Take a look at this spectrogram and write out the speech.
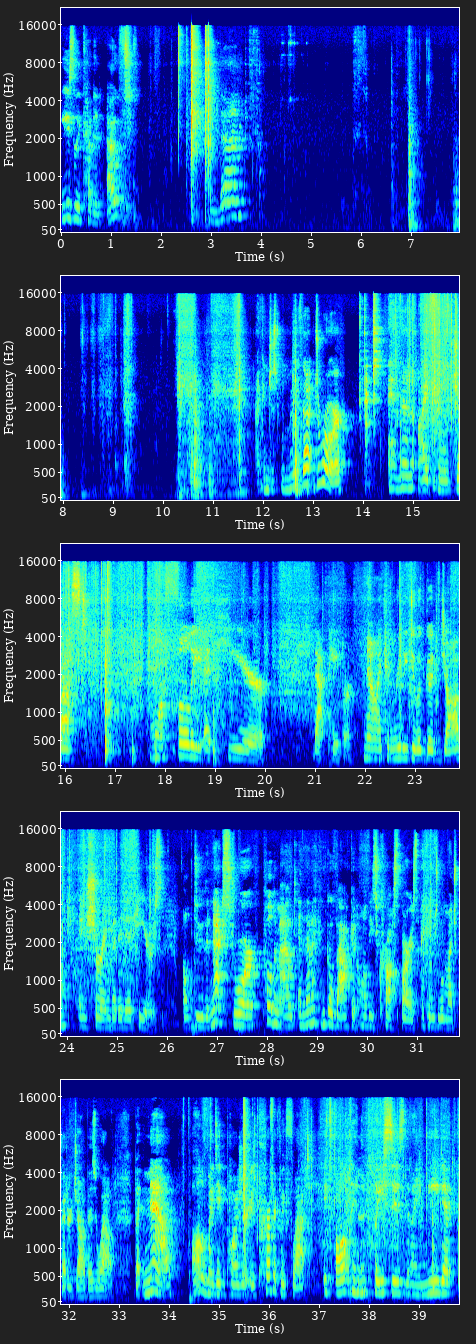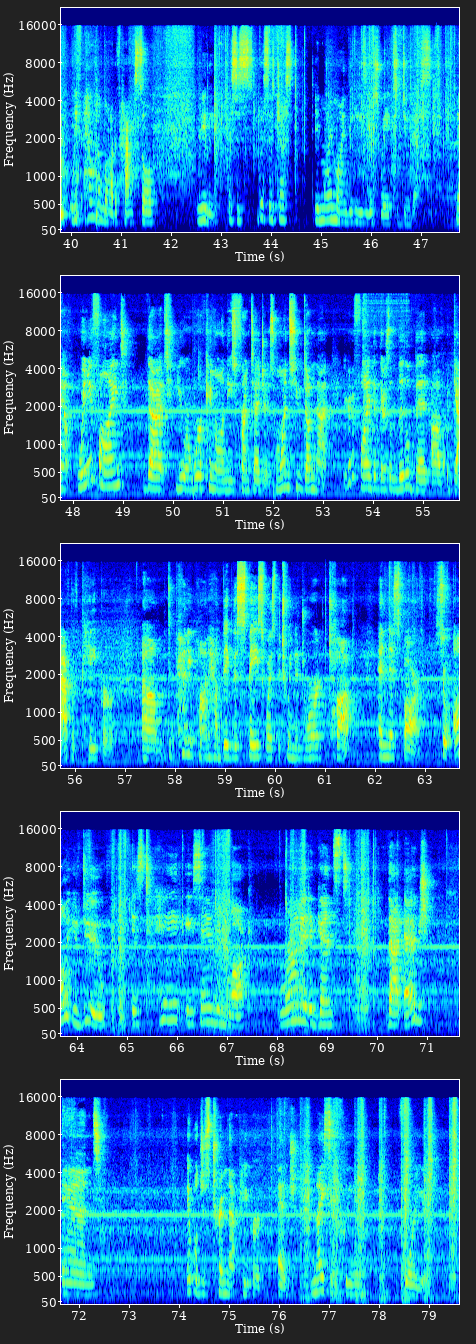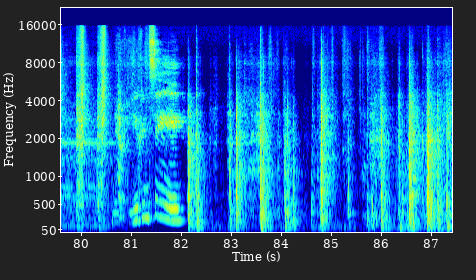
easily cut it out. And then can just remove that drawer and then I can just more fully adhere that paper. Now I can really do a good job ensuring that it adheres. I'll do the next drawer, pull them out, and then I can go back and all these crossbars, I can do a much better job as well. But now, all of my decoupage is perfectly flat. It's all in the places that I need it without a lot of hassle really, this is, this is just, in my mind, the easiest way to do this. Now, when you find that you are working on these front edges, once you've done that, you're gonna find that there's a little bit of a gap of paper, um, depending upon how big the space was between the drawer top and this bar. So all that you do is take a sanding block, run it against that edge, and it will just trim that paper edge nice and clean for you. Now you can see oh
